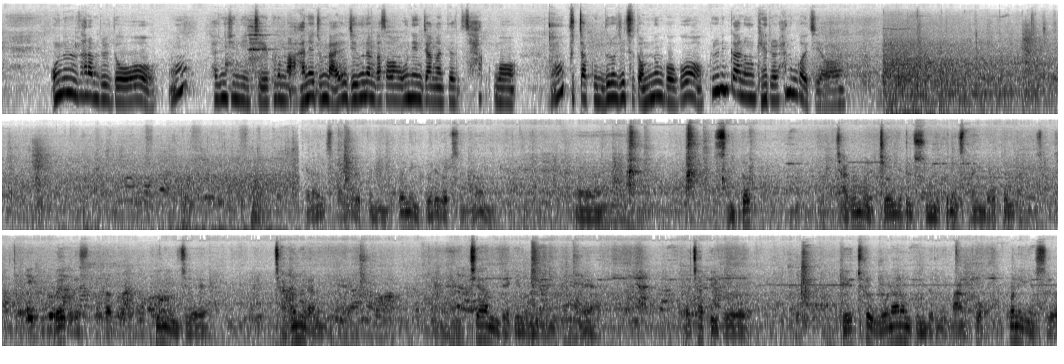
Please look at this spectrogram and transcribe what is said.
없는 사람들도 응? 자존심이 있지 그러면 안 해주면 말지 은행 가서 은행장한테 싹뭐 어? 붙잡고 늘어질 수도 없는 거고 그러니까는 개를 하는 거지요. 사실 어떤 은행 거래가 없으면은 어, 선뜻 자금을 지원해줄 수 있는 그런 상황이 어렵다는 생각합니다. 왜 그랬을까요? 그거는 이제 자금이라는 게 어, 제한되게 운영하기 때문에 어차피 그 대출을 원하는 분들이 많고 은행에서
